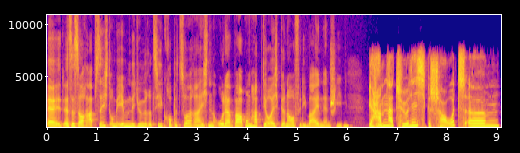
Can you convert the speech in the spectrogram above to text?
Äh, das ist auch Absicht, um eben eine jüngere Zielgruppe zu erreichen. Oder warum habt ihr euch genau für die beiden entschieden? Wir haben natürlich geschaut, ähm,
